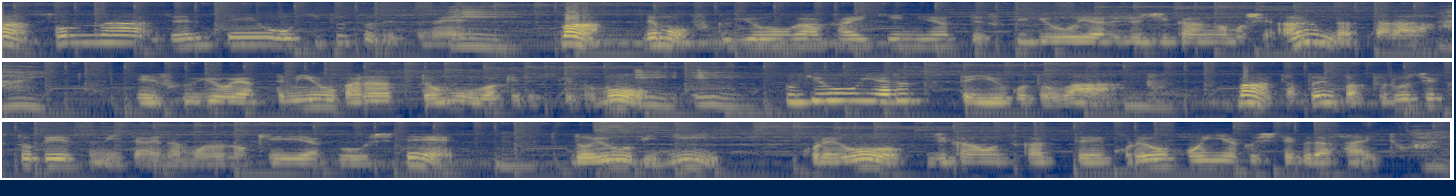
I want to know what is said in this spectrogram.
まあそんな前提を置きつつですね、ええ。まあでも副業が解禁になって副業をやれる時間がもしあるんだったら、はい。えー副業をやってみようかなって思うわけですけども、ええええ。副業をやるっていうことはう、ん。まあ例えばプロジェクトベースみたいなものの契約をしてうん。土曜日にこれを時間を使ってこれを翻訳してくださいとかはい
